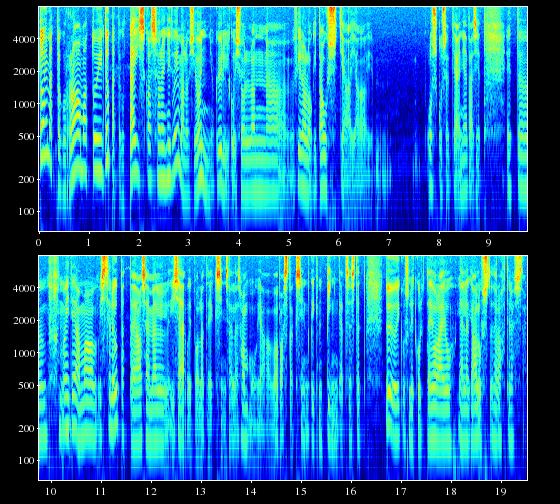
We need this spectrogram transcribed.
toimetagu raamatuid, õpetagu täiskasvanuid, neid võimalusi on ju küll, kui sul on filoloogi taust ja, ja oskused ja nii edasi, et et äh, ma ei tea, ma vist selle õpetaja asemel ise võib-olla teeksin selle sammu ja vabastaksin kõik need pinged, sest et tööõiguslikult ei ole ju jällegi alust teda lahti lasta.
